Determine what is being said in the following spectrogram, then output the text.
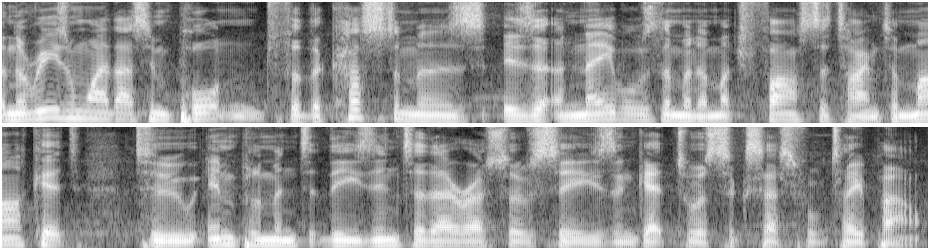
and the reason why that's important for the customers is it enables them at a much faster time to market, to implement these into their SOCs and get to a successful tape out.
